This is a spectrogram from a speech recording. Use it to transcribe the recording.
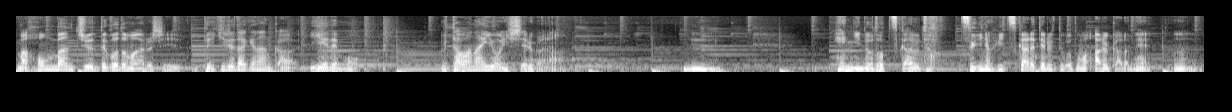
まあ本番中ってこともあるしできるだけなんか家でも歌わないようにしてるかな。うん。変に喉使うと 次の日疲れてるってこともあるからね。うん。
